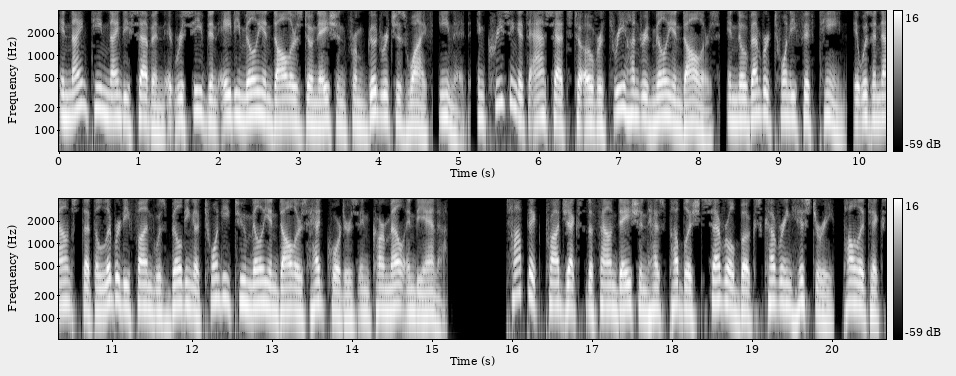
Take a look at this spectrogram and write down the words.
In 1997 it received an $80 million donation from Goodrich's wife, Enid, increasing its assets to over $300 million. In November 2015, it was announced that the Liberty Fund was building a $22 million headquarters in Carmel, Indiana. Topic projects The Foundation has published several books covering history, politics,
